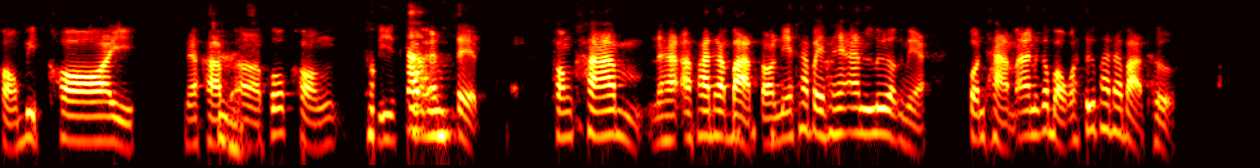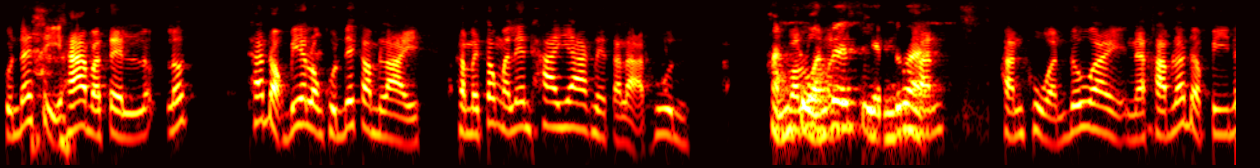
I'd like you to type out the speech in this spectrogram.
ของบิตคอยนะครับค่ะเอ่อพวกของทองดิจิตอลคำแอสเซททองคำนะฮะอะพันธบัตรตอนนี้ถ้าไปให้อันเลือกเนี่ย คนถามอันก็บอกว่าซื้อพันธบัตรเถอะ คุณได้สี่ห้าเปอร์เซ็นแล้ว ถ้าดอกเบี้ยลงคุณได้กำไรทำไมต้องมาเล่นท่ายากในตลาดหุ้นผันผวนด้วยเสียงด้วยพันพันผวนด้วยนะครับ แล้วเดี๋ยวปีห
